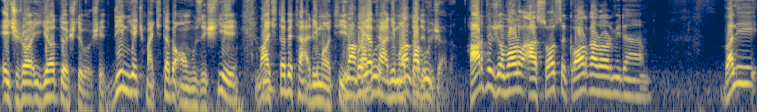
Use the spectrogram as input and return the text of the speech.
اجراییات داشته باشه دین یک مکتب آموزشیه مکتب تعلیماتیه. باید قبول تعلیمات من قبول کردم. حرف شما رو اساس کار قرار میدم. ولی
